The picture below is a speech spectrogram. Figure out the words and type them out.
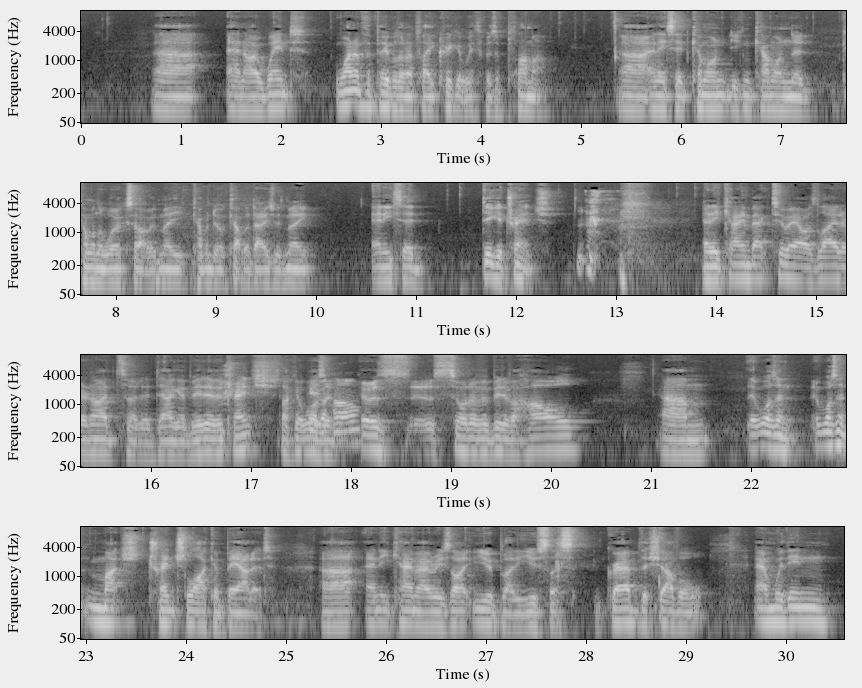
uh, and I went. One of the people that I played cricket with was a plumber, uh, and he said, "Come on, you can come on the come on the work site with me. Come and do a couple of days with me." And he said, "Dig a trench." And he came back two hours later, and I'd sort of dug a bit of a trench. Like it wasn't. It was. It was sort of a bit of a hole it wasn't it wasn't much trench like about it. Uh, and he came over. and He's like, "You bloody useless!" Grabbed the shovel, and within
